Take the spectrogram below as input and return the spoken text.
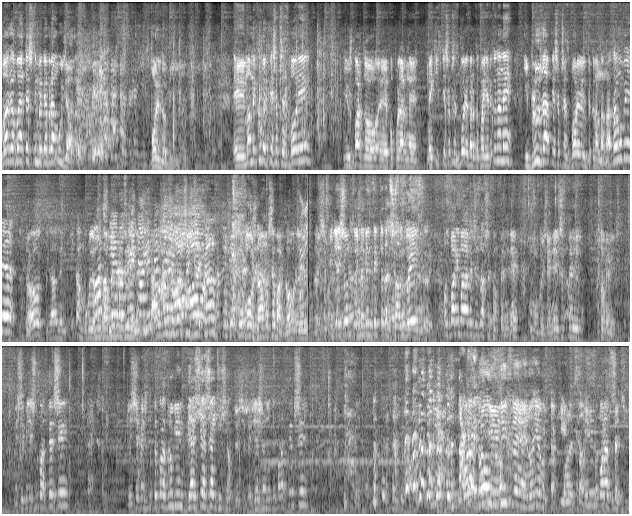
Uwaga, bo ja też w tym będę brał udział. Wolno mi. Yy, mamy kubek pierwsze przez bory. Już bardzo e, popularne Nike pierwsze przez bory, bardzo fajnie wykonane. I bluza pierwsze przez bory wykonana na zamówienie z rozpinalnym i tam w ogóle można wybrać Tak, Można zobaczyć leka? Można, proszę bardzo. E, 250, coś za więcej, kto da 300 Od Baribala też zawsze są ceny, nie? Umówmy się, nie? Wszyscy chcą je mieć. 250 po raz pierwszy. 250 zł po raz drugi. 260. 260 zł po raz pierwszy. Po raz drugi. no nie bądź taki. I po raz trzeci.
